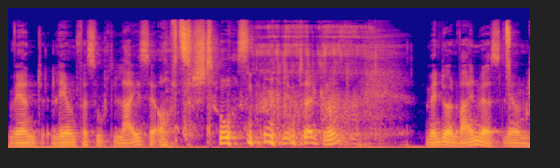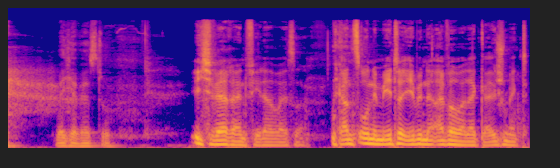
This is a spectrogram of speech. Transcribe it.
während Leon versucht, leise aufzustoßen im Hintergrund. Wenn du ein Wein wärst, Leon, welcher wärst du? ich wäre ein Federweißer. Ganz ohne Metaebene, einfach weil er geil schmeckt.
